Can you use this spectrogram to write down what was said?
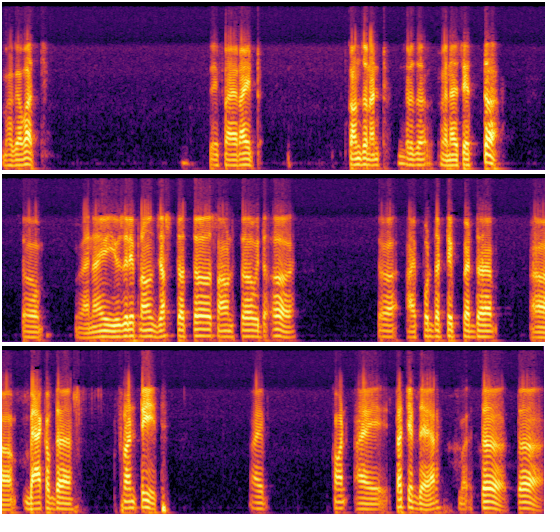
Bhagavat. So if i write consonant there is a when i say ta so when i usually pronounce just the ta sound ta with the a so i put the tip at the uh, back of the front teeth. I can't i touch it there ta ta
